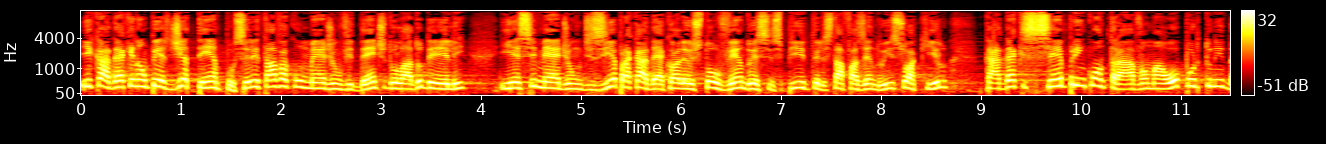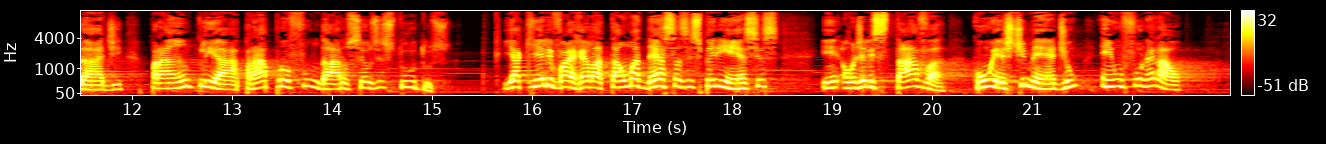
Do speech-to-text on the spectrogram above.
e Kardec não perdia tempo. Se ele estava com um médium vidente do lado dele e esse médium dizia para Kardec: Olha, eu estou vendo esse espírito, ele está fazendo isso ou aquilo, Kardec sempre encontrava uma oportunidade para ampliar, para aprofundar os seus estudos. E aqui ele vai relatar uma dessas experiências onde ele estava com este médium em um funeral.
